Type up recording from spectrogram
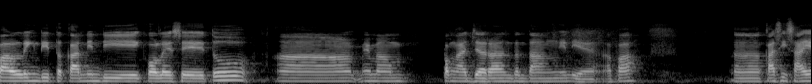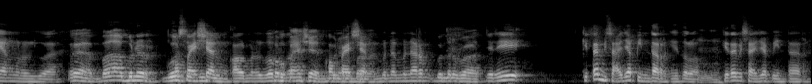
paling ditekanin di kolese itu eh, memang pengajaran tentang ini ya, apa? eh, kasih sayang menurut gue. eh ba- bener gue Compassion kalau menurut gue Compassion, bener compassion bener-bener bener banget jadi kita bisa aja pintar gitu loh Mm. kita bisa aja pintar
